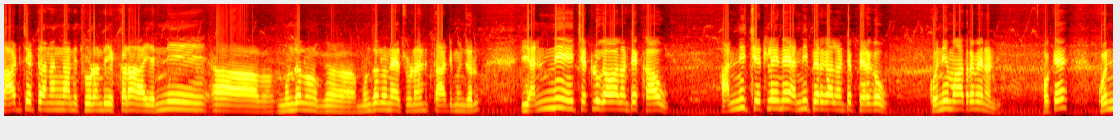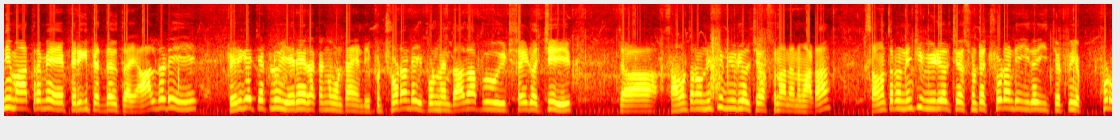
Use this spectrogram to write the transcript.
తాటి చెట్టు అనగానే చూడండి ఇక్కడ ఎన్ని ముంజలు ముంజలు ఉన్నాయో చూడండి తాటి ముంజలు. ఇవన్నీ చెట్లు కావాలంటే కావు. అన్ని చెట్లైనా అన్నీ పెరగాలంటే పెరగవు. కొన్ని మాత్రమేనండి. ఓకే? కొన్ని మాత్రమే పెరిగి పెద్ద అవుతాయి ఆల్రెడీ పెరిగే చెట్లు వేరే రకంగా ఉంటాయండి. ఇప్పుడు చూడండి ఇప్పుడు నేను దాదాపు ఇటు సైడ్ వచ్చి సంవత్సరం నుంచి వీడియోలు చేస్తున్నాను అనమాట సంవత్సరం నుంచి వీడియోలు చేస్తుంటే చూడండి ఇదో ఈ చెట్టు ఎప్పుడు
